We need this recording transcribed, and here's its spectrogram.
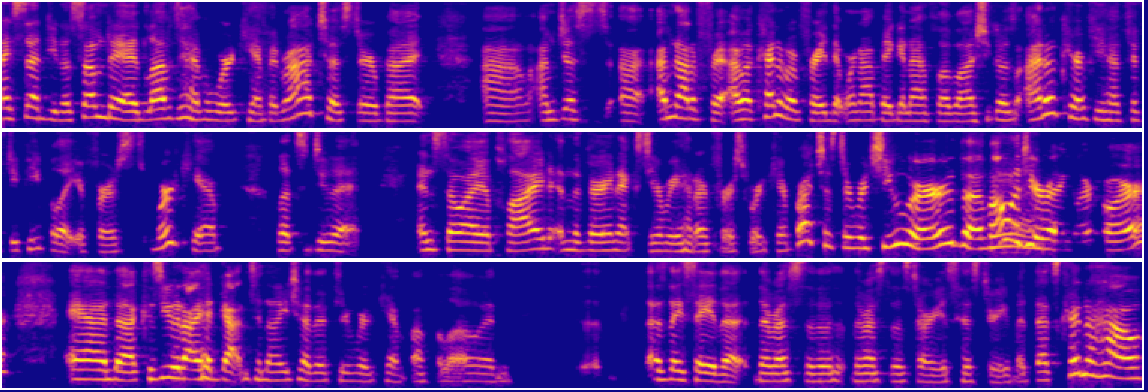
I said, you know, someday I'd love to have a WordCamp in Rochester, but um, I'm just, uh, I'm not afraid. I'm kind of afraid that we're not big enough, blah, blah. She goes, I don't care if you have 50 people at your first WordCamp. Let's do it. And so I applied, and the very next year we had our first WordCamp Rochester, which you were the volunteer yeah. wrangler for. And because uh, you and I had gotten to know each other through WordCamp Buffalo. And uh, as they say that the rest of the, the rest of the story is history but that's kind of how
